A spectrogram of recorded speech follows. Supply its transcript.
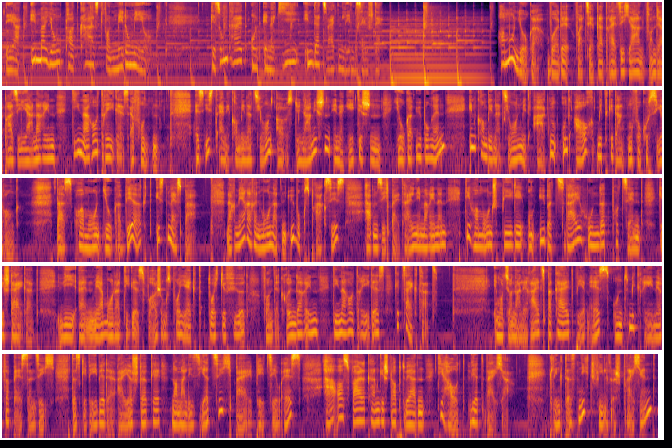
Der Immer Jung Podcast von Medomio. Gesundheit und Energie in der zweiten Lebenshälfte. Hormon-Yoga wurde vor circa 30 Jahren von der Brasilianerin Dina Rodriguez erfunden. Es ist eine Kombination aus dynamischen, energetischen Yoga-Übungen in Kombination mit Atem und auch mit Gedankenfokussierung. Dass Hormon-Yoga wirkt, ist messbar. Nach mehreren Monaten Übungspraxis haben sich bei Teilnehmerinnen die Hormonspiegel um über 200 Prozent gesteigert, wie ein mehrmonatiges Forschungsprojekt durchgeführt von der Gründerin Dina Rodriguez gezeigt hat. Emotionale Reizbarkeit, PMS und Migräne verbessern sich. Das Gewebe der Eierstöcke normalisiert sich bei PCOS. Haarausfall kann gestoppt werden. Die Haut wird weicher. Klingt das nicht vielversprechend?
